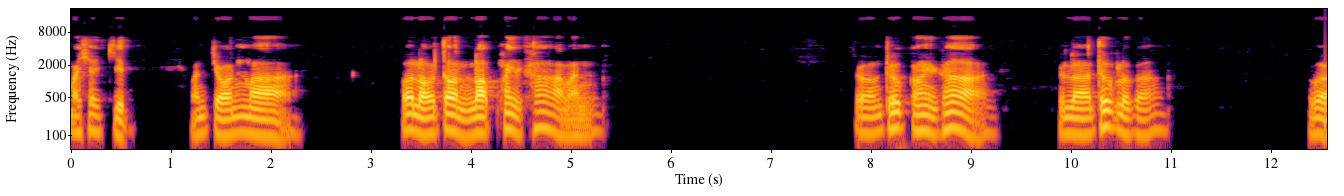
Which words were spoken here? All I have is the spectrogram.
ไม่ใช่จิต มันจอนมา เพราะเราต้อนรับให้ค่ามันความทุกข์ก็ให้ค่า เวลาทุกข์เราก็ ว่า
